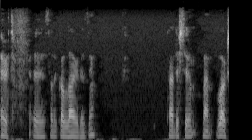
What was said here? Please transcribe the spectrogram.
Evet, e, sadakallahu aleyhi Kardeşlerim ben bu akşam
